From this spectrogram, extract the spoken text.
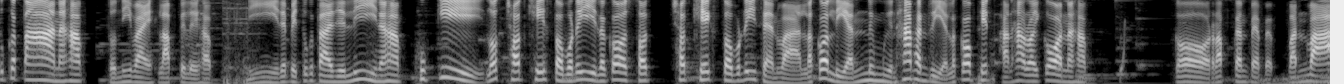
ตุ๊กตานะครับ ตัวนี้ไปรับไปเลยครับ นี่ได้เป็นตุ๊กตาเยลลี่นะครับคุกกี้รสช็อตเค้กสตรอเบอรี่แล้วก็ซอสช็อตเค้กสตรอเบอรี่แสนหวานแล้วก็เหรียญ15,000 เหรียญแล้วก็เพชร1,500ก้อนนะครับ ก็รับกันแบบแบบหวา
